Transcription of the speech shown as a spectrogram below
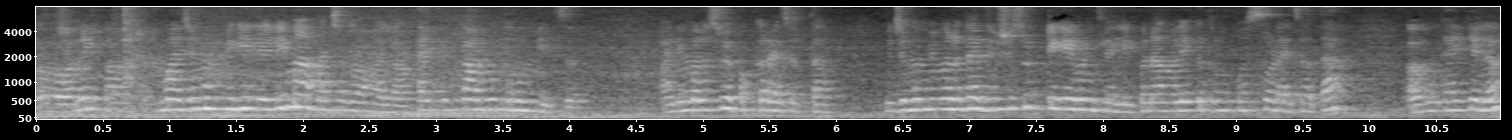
नाही का? माझी मम्मी गेलेली मामाच्या गावाला. काहीतरी काम होतं मम्मीचं. आणि मला स्वयंपाक करायचा होता. म्हणजे मम्मी मला त्या दिवशी सुट्टी घे म्हटलेली पण आम्हाला एकत्र उपवास सोडायचा होता. मग काय केलं?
